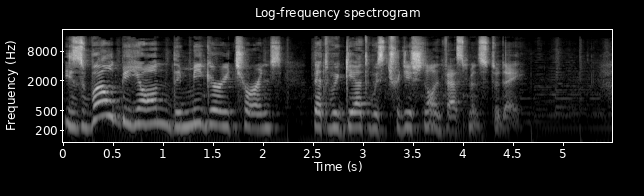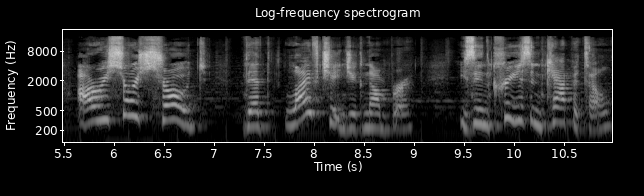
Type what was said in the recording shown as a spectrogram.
is well beyond the meager returns that we get with traditional investments today. Our research showed that life changing number is increase in capital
